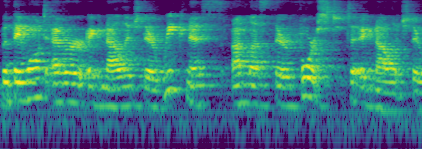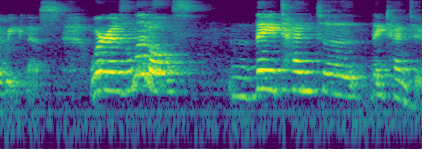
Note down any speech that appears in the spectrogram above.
but they won't ever acknowledge their weakness unless they're forced to acknowledge their weakness. Whereas littles, they tend to, they tend to.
